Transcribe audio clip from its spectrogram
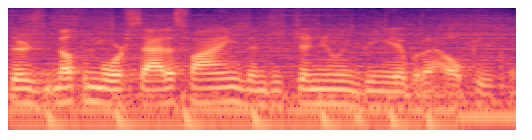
there's nothing more satisfying than just genuinely being able to help people.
